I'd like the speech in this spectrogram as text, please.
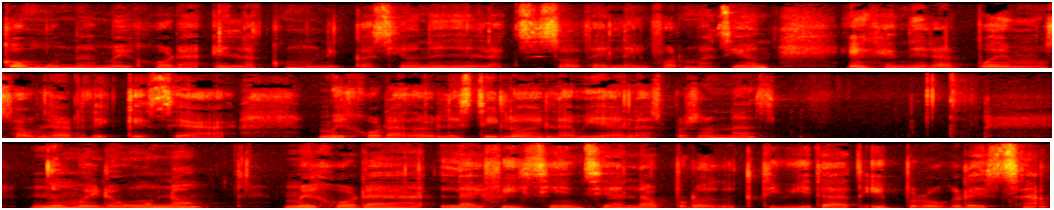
como una mejora en la comunicación, en el acceso de la información. En general podemos hablar de que se ha mejorado el estilo de la vida de las personas, Número 1. Mejora la eficiencia, la productividad y progresa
